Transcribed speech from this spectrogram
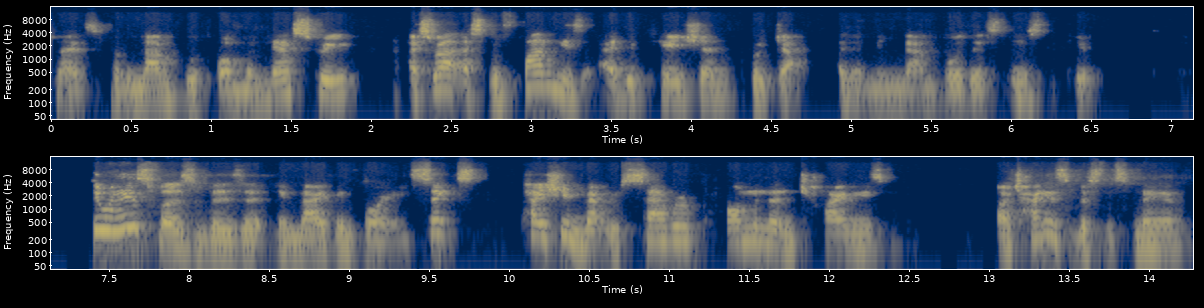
plans for the Nanpu Monastery, as well as to fund his education project at the Minnan Buddhist Institute. During his first visit in 1926, Taixu met with several prominent Chinese, uh, Chinese businessmen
